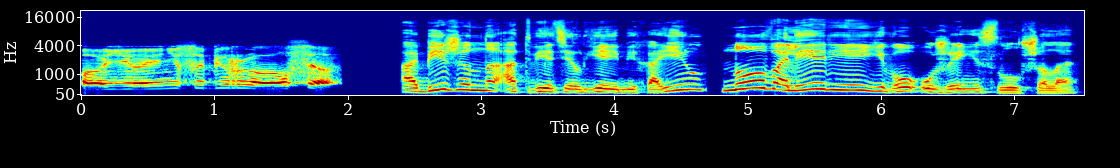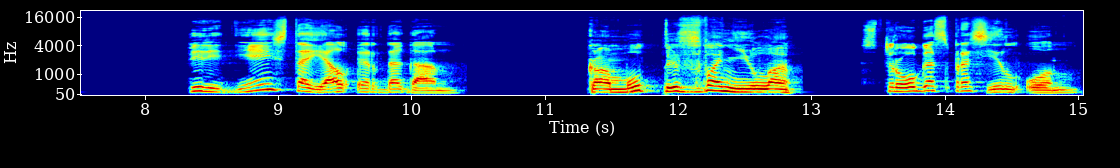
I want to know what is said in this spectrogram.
«А я и не собирался!» Обиженно ответил ей Михаил, но Валерия его уже не слушала. Перед ней стоял Эрдоган. «Кому ты звонила?» Строго спросил он.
